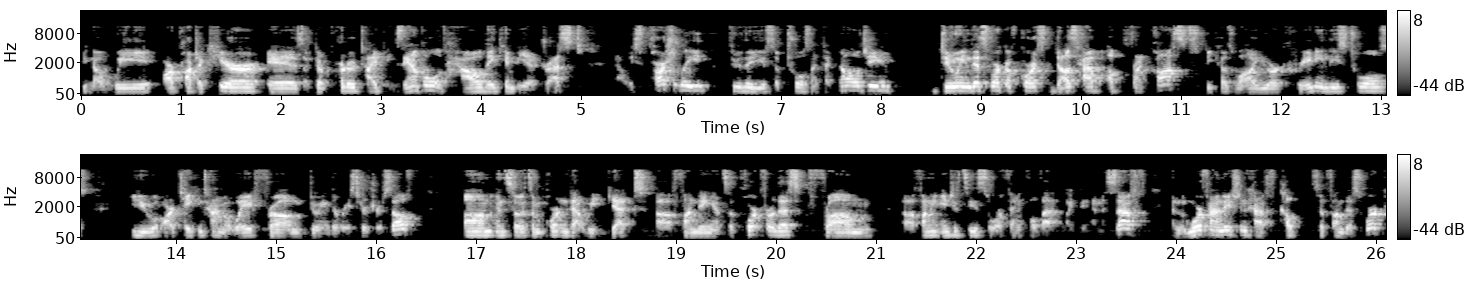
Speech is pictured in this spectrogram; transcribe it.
you know we our project here is a good prototype example of how they can be addressed, at least partially, through the use of tools and technology. Doing this work, of course, does have upfront costs because while you are creating these tools, you are taking time away from doing the research yourself. Um, and so it's important that we get uh, funding and support for this from uh, funding agencies. So we're thankful that like the NSF and the Moore Foundation have helped to fund this work.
